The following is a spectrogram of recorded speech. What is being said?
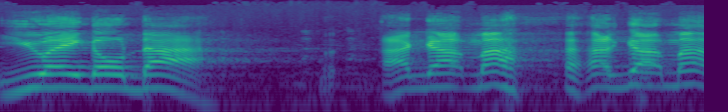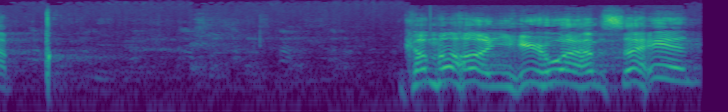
you ain't gonna die. I got my, I got my. Come on, you hear what I'm saying?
